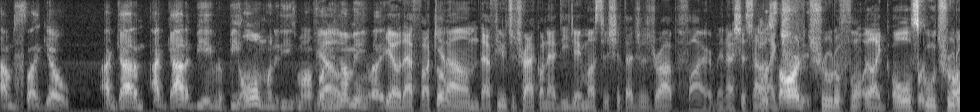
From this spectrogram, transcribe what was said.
I'm just like, yo, I gotta, I gotta be able to be on one of these motherfuckers. Yo. You know what I mean? Like, Yo, that fucking So- um that future track on that DJ Mustard shit that just dropped, fire, man. That shit sound like retarded. true to form, like old school true to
